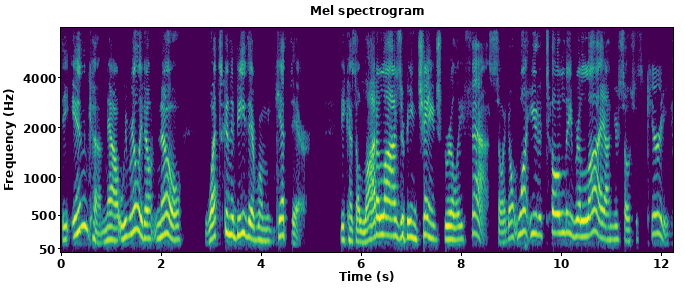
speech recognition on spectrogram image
the income. Now, we really don't know what's going to be there when we get there because a lot of laws are being changed really fast. So I don't want you to totally rely on your Social Security. I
